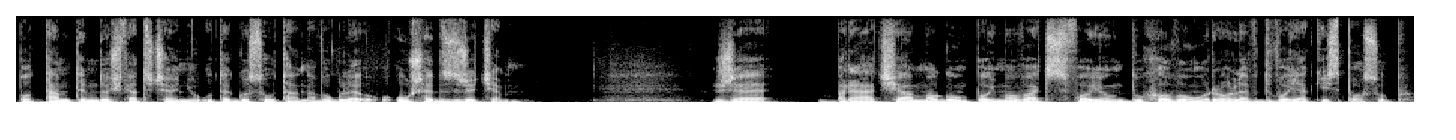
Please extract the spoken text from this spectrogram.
po tamtym doświadczeniu u tego sułtana w ogóle uszedł z życiem, że bracia mogą pojmować swoją duchową rolę w dwojaki sposób.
